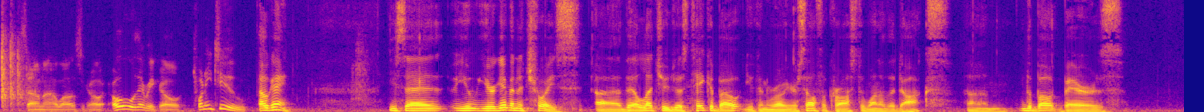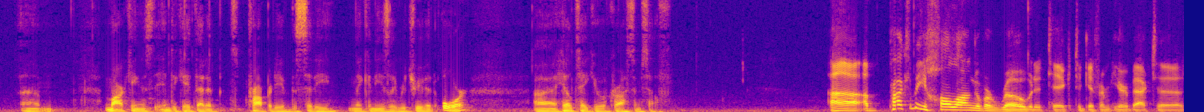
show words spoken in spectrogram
'cause I don't know how well it's going. Oh, there we go. Twenty-two. Okay. He says you, you're given a choice. Uh, they'll let you just take a boat. You can row yourself across to one of the docks. Um, the boat bears um, markings to indicate that it's property of the city, and they can easily retrieve it. Or uh, he'll take you across himself. Uh, approximately how long of a row would it take to get from here back to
